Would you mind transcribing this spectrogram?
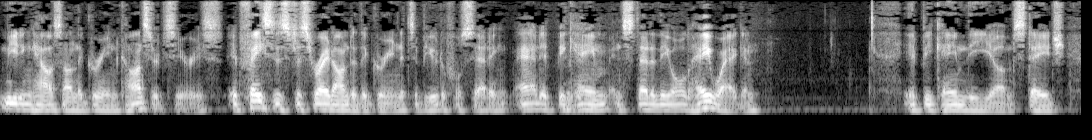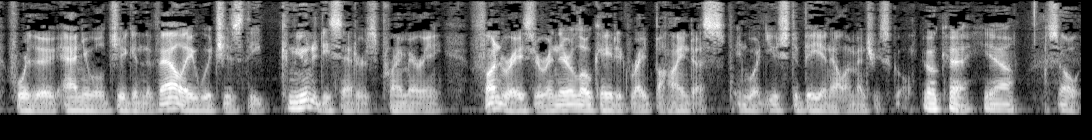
meeting house on the green concert series. It faces just right onto the green. It's a beautiful setting and it became instead of the old hay wagon, it became the um, stage for the annual Jig in the Valley, which is the community center's primary fundraiser, and they're located right behind us in what used to be an elementary school. Okay, yeah. So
